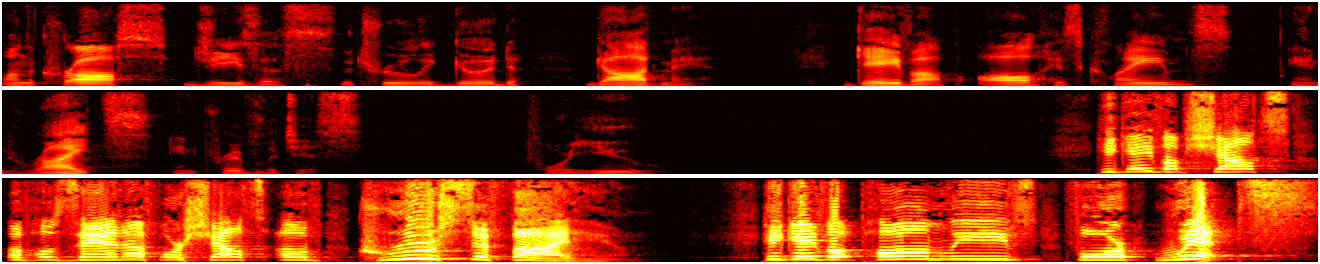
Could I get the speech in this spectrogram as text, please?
On the cross, Jesus, the truly good God man, gave up all his claims and rights and privileges for you. He gave up shouts of Hosanna for shouts of crucify him. He gave up palm leaves for whips.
